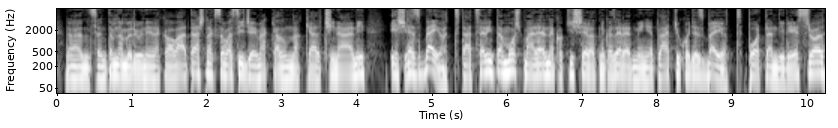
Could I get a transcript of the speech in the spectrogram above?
szerintem nem örülnének a váltásnak, szóval CJ McCallumnak kell csinálni, és ez bejött. Tehát szerintem most már ennek a kísérletnek az eredményét látjuk, hogy ez bejött Portlandi részről.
